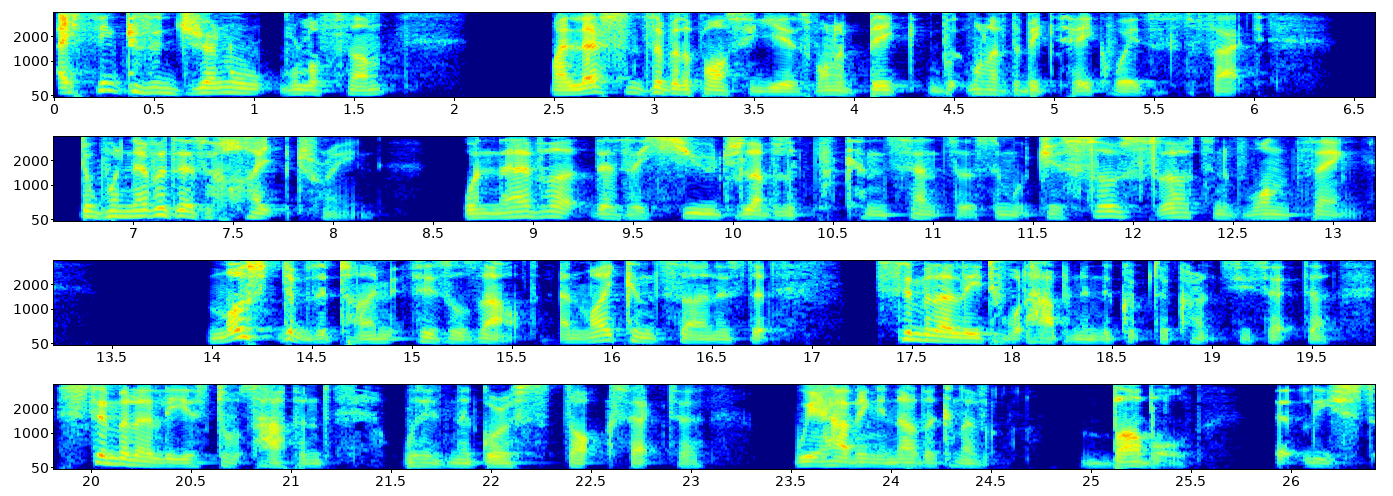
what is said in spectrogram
I think as a general rule of thumb, my lessons over the past few years, one of big one of the big takeaways is the fact that whenever there's a hype train, whenever there's a huge level of consensus in which is so certain of one thing, most of the time it fizzles out. And my concern is that similarly to what happened in the cryptocurrency sector, similarly as to what's happened within the growth stock sector, we're having another kind of bubble, at least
